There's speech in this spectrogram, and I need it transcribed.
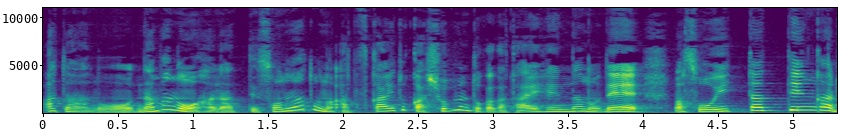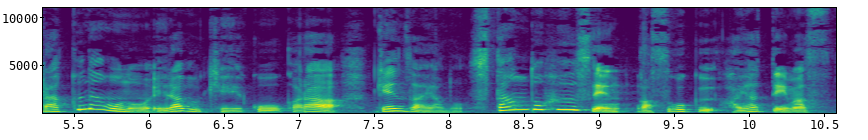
あとあの、生のお花ってその後の扱いとか処分とかが大変なので、まあそういった点が楽なものを選ぶ傾向から、現在あの、スタンド風船がすごく流行っています。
